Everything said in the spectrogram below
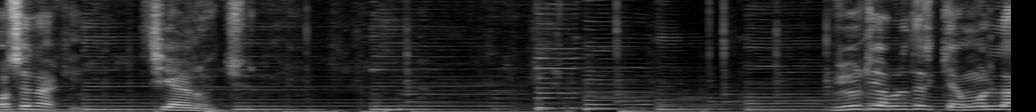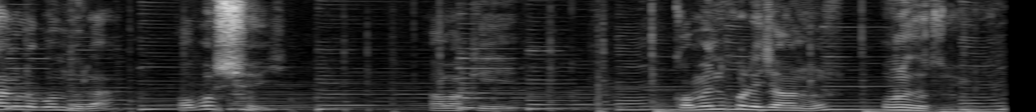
অচেনাকে চেয়ানোর জন্য। ভিডিওটি আপনাদের কেমন লাগল বন্ধুরা, অবশ্যই আমাকে কমেন্ট করে জানানোর অনুরোধ রইল।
